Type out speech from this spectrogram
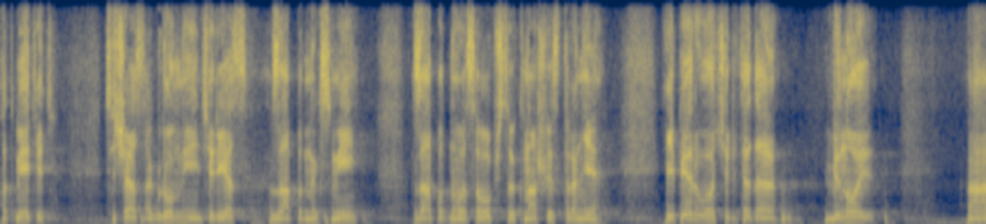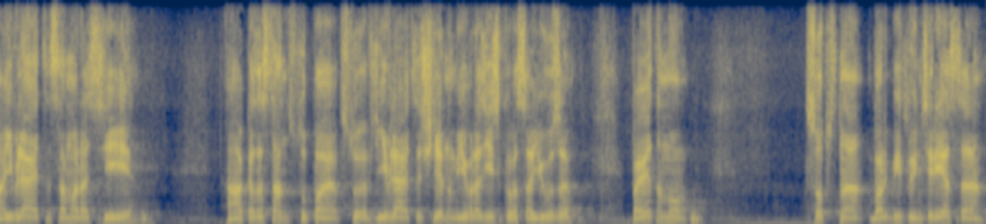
отметить, Сейчас огромный интерес западных СМИ, западного сообщества к нашей стране. И в первую очередь это виной а, является сама Россия. А, Казахстан является членом Евразийского союза, поэтому, собственно, в орбиту интереса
